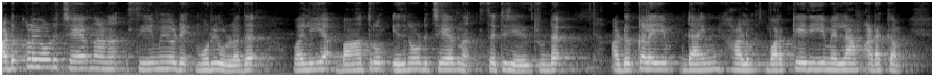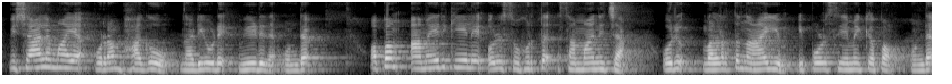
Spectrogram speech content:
അടുക്കളയോട് ചേർന്നാണ് സീമയുടെ മുറിയുള്ളത് വലിയ ബാത്റൂം ഇതിനോട് ചേർന്ന് സെറ്റ് ചെയ്തിട്ടുണ്ട്. അടുക്കളയും ഡൈനിങ് ഹാളും വർക്ക് ഏരിയയും എല്ലാം അടക്കം വിശാലമായ പുറം ഭാഗവും നടിയുടെ വീടിന് ഉണ്ട്. ഒപ്പം അമേരിക്കയിലെ ഒരു സുഹൃത്ത് സമ്മാനിച്ച ഒരു വളർത്തു നായയും ഇപ്പോൾ സീമയ്ക്കൊപ്പം ഉണ്ട്.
